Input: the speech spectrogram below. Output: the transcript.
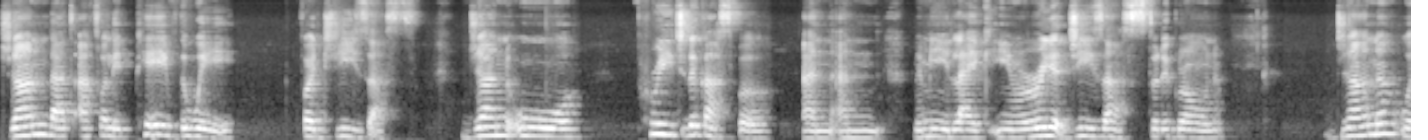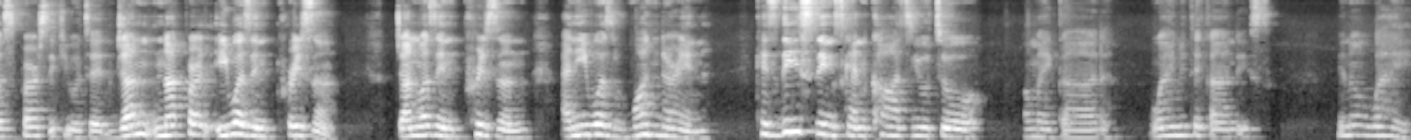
John that actually paved the way for Jesus, John who preached the gospel and and I mean like he raised Jesus to the ground. John was persecuted. John not per he was in prison. John was in prison and he was wondering because these things can cause you to oh my god why me take on this? You know, why?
